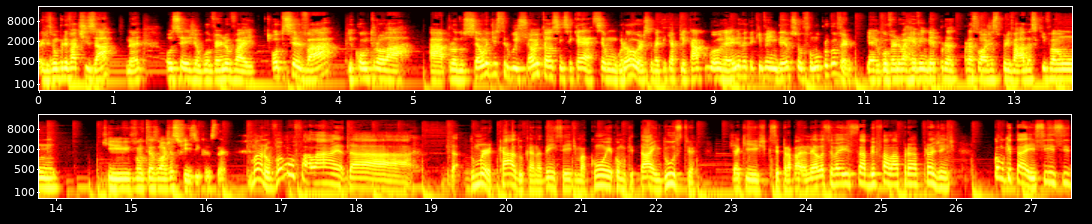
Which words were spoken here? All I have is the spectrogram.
eles vão privatizar, né? Ou seja, o governo vai observar e controlar a produção e distribuição. Então, assim, você quer ser um grower, você vai ter que aplicar com o governo e vai ter que vender o seu fumo para o governo. E aí o governo vai revender para as lojas privadas que vão que vão ter as lojas físicas, né? Mano, vamos falar da, da do mercado canadense aí de maconha, como que tá a indústria? Já que, que você trabalha nela, você vai saber falar pra, pra gente. Como que tá aí? Se, se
